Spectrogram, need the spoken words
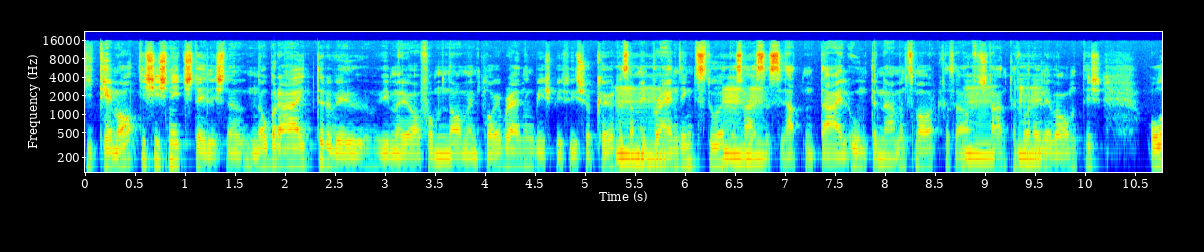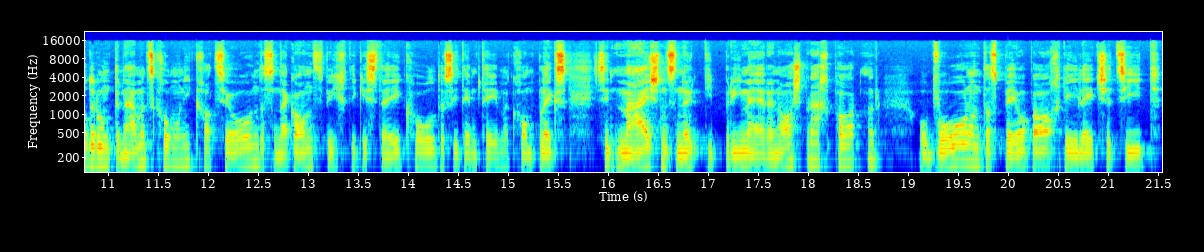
Die thematische Schnittstelle ist noch- breiter, weil, wie man ja vom Namen Employer Branding beispielsweise schon gehört, das hat Mhm. mit Branding zu tun. Das heißt, es hat einen Teil Unternehmensmarke, selbstverständlich, Mhm. der relevant ist. Oder Unternehmenskommunikation, das sind auch ganz wichtige Stakeholders in dem Themenkomplex, sind meistens nicht die primären Ansprechpartner, obwohl, und das beobachte ich in letzter Zeit,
